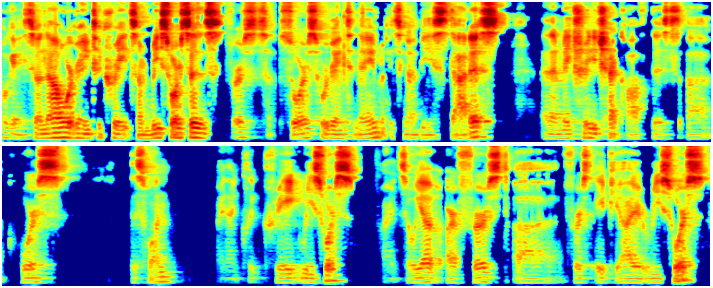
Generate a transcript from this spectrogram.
Okay, so now we're going to create some resources. First source we're going to name, it's going to be status and then make sure you check off this uh, CORS, this one, and then click create resource. All right, so we have our first, uh, first API resource,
